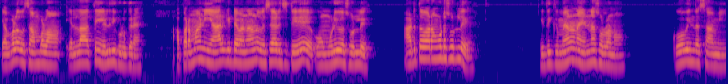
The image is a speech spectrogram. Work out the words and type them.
எவ்வளவு சம்பளம் எல்லாத்தையும் எழுதி கொடுக்குறேன். அப்புறமா நீ யார்கிட்ட வேணாலும் விசாரிச்சுட்டு உன் முடிவை சொல்லு. அடுத்த வாரம் கூட சொல்லு. இதுக்கு மேலே நான் என்ன சொல்லணும்? கோவிந்தசாமி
